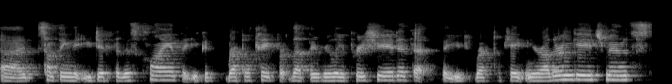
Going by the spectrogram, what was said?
uh, something that you did for this client that you could replicate for, that they really appreciated that, that you could replicate in your other engagements.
